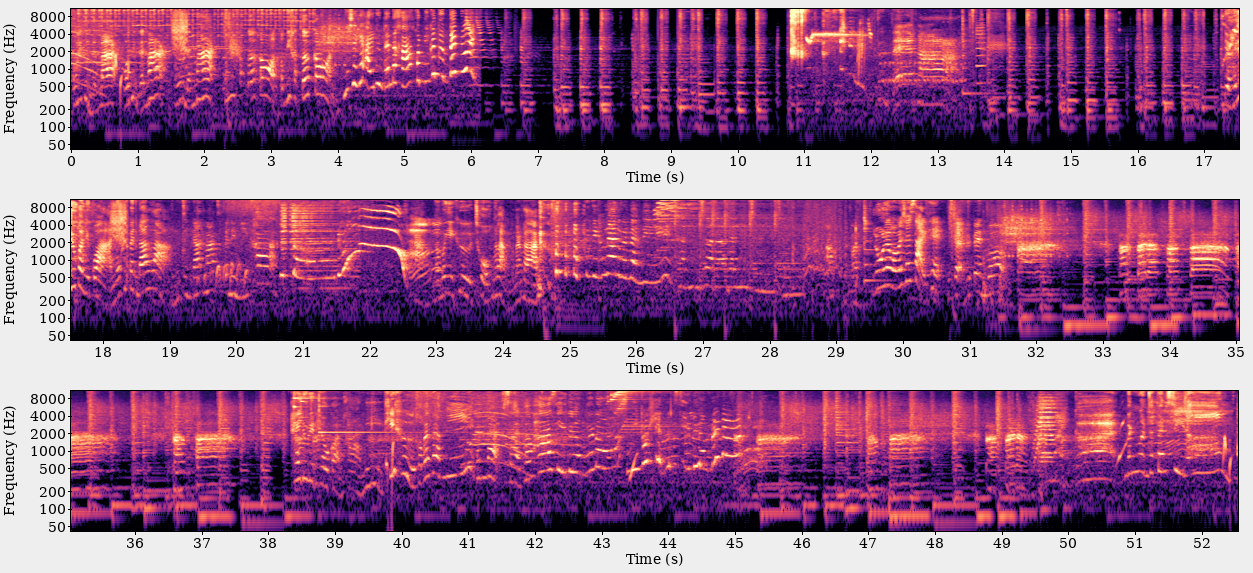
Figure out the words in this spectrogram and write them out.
โอ้ยตื่นเต้นมากโอ้ยตื่นเต้นมากโอ้ยตื่นเต้นมากต้องมีคัตเตอร์ก่อนต้องมีคัตเตอร์ก่อน ไม่ใช่แค่ไอซ์ตื่นเต้นนะคะ คนนี้ก็ตื่นเต้นด้วย ตื่นเต้นอะเดี๋ยวให้ดูกันดีกว่าเนี่ยคือเป็นด้านหลัง จริงด้านหน้าจะเป็นอย่างนี้ค่ะตุ๊ดตาดูอะแล้วเมื่อกี้คือโชว์ข้างหลังตั้งนาน ช่สายเทคแกะไม่เป็นเวอร์ให้ดูดีเทลก่อนค่ะนี่ที่ถือเขาเป็นแบบนี้เป็นแบบสายผ้าผ้าสีเหลืองด้วยนะนี่ก็เขียนเป็นสีเหลืองด้วยนะมันเหมือนจะเป็นสีทอง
